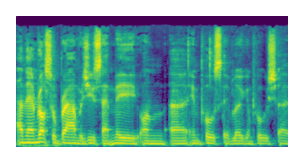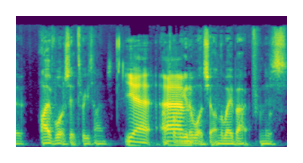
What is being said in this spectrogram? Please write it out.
And then Russell Brand, which you sent me on uh, Impulsive, Logan Paul's show. I've watched it three times. yeah, I'm probably um, going to watch it on the way back from this.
